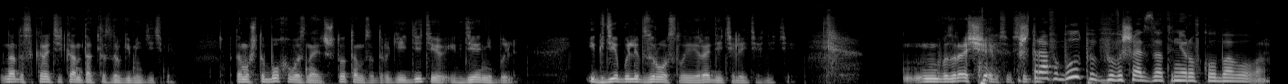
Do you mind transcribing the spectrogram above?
надо сократить контакты с другими детьми. Потому что Бог его знает, что там за другие дети и где они были. И где были взрослые родители этих детей возвращаемся. Всегда. Штрафы будут повышать за тонировку лобового?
